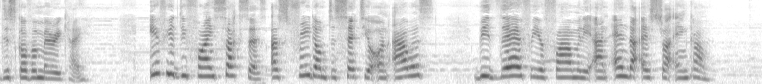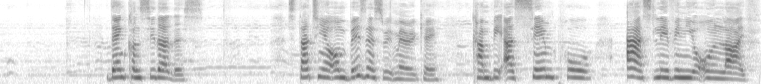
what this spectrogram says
discover Mary Kay. If you define success as freedom to set your own hours, be there for your family and earn that extra income, then consider this. Starting your own business with Mary Kay can be as simple as living your own life.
